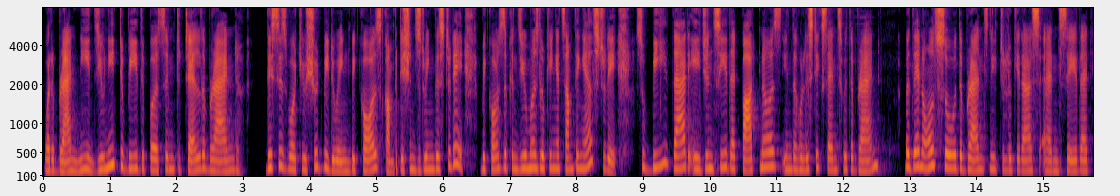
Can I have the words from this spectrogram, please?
what a brand needs. You need to be the person to tell the brand this is what you should be doing because competition is doing this today because the consumer is looking at something else today. So be that agency that partners in the holistic sense with the brand but then also the brands need to look at us and say that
